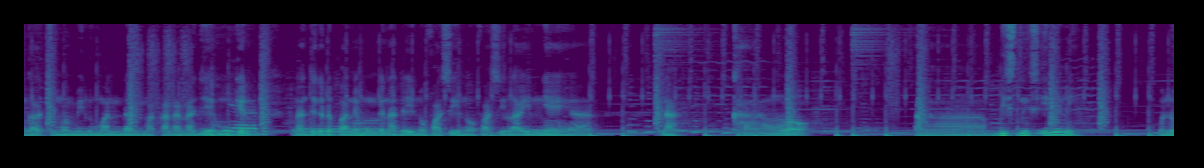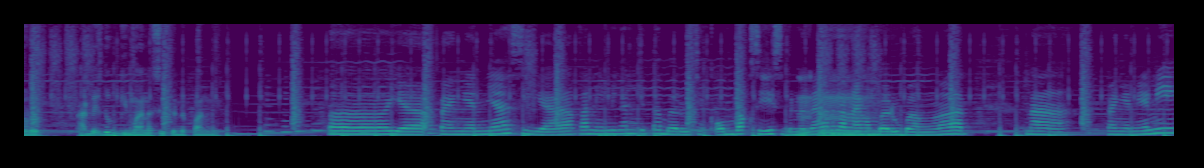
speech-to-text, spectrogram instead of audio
nggak cuma minuman dan makanan aja ya Iya, mungkin betul. nanti ke depannya mungkin ada inovasi-inovasi lainnya ya. Nah, kalau uh, bisnis ini nih, menurut adek tuh gimana sih ke depannya? Eh, ya pengennya sih ya kan ini kan kita baru cek ombak sih sebenarnya kan Mm-mm. karena emang baru banget nah pengennya nih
